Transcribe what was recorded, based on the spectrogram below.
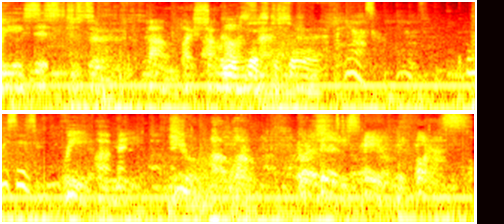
We exist to serve, bound by We exist to serve. Chaos. The voices. We are many. You are one. Your abilities fail before us.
